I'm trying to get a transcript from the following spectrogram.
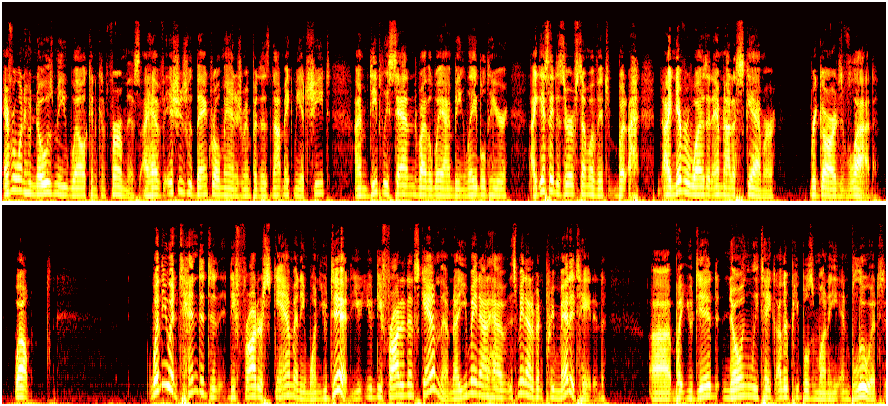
Everyone who knows me well can confirm this. I have issues with bankroll management, but it does not make me a cheat. I'm deeply saddened by the way I'm being labeled here. I guess I deserve some of it, but I, I never was and am not a scammer. Regards, Vlad. Well, whether you intended to defraud or scam anyone, you did. You you defrauded and scammed them. Now you may not have this may not have been premeditated, uh, but you did knowingly take other people's money and blew it,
